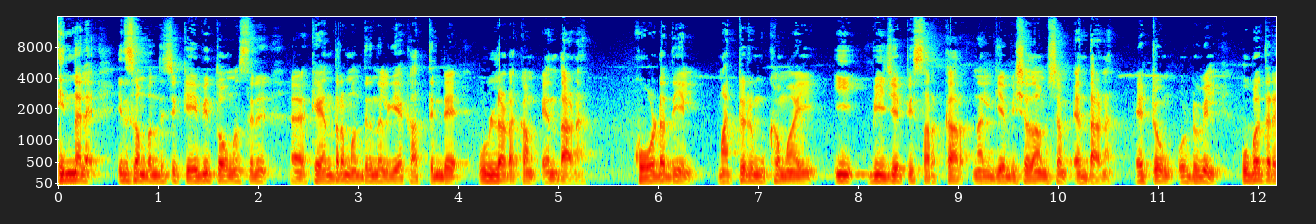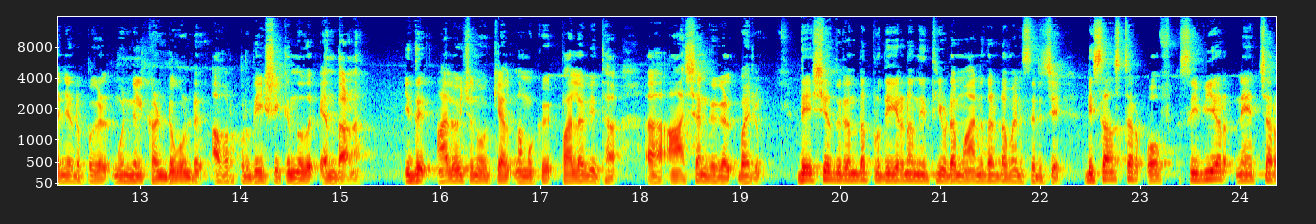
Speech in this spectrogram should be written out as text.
ഇന്നലെ ഇത് സംബന്ധിച്ച് കെ വി തോമസിന് കേന്ദ്രമന്ത്രി നൽകിയ കത്തിന്റെ ഉള്ളടക്കം എന്താണ്? കോടതിയിൽ മറ്റൊരു മുഖമായി ഈ ബി ജെ പി സർക്കാർ നൽകിയ വിശദാംശം എന്താണ്? ഏറ്റവും ഒടുവിൽ ഉപതെരഞ്ഞെടുപ്പുകൾ മുന്നിൽ കണ്ടുകൊണ്ട് അവർ പ്രതീക്ഷിക്കുന്നത് എന്താണ്? ഇത് ആലോചിച്ച് നോക്കിയാൽ നമുക്ക് പലവിധ ആശങ്കകൾ വരും. ദേശീയ ദുരന്ത പ്രതികരണ നിധിയുടെ മാനദണ്ഡമനുസരിച്ച് ഡിസാസ്റ്റർ ഓഫ് സിവിയർ നേച്ചർ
